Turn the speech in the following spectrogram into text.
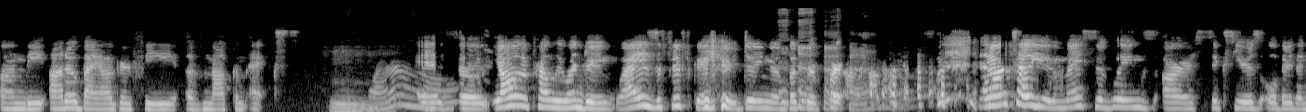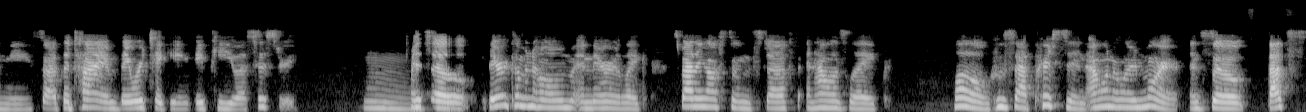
on the autobiography of Malcolm X. Mm. Wow. And so y'all are probably wondering why is a fifth grader doing a book report on Malcolm X? And I'll tell you, my siblings are six years older than me. So at the time, they were taking AP US history. Mm. And so they were coming home and they were like spouting off some stuff. And I was like, whoa, who's that person? I want to learn more. And so that's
